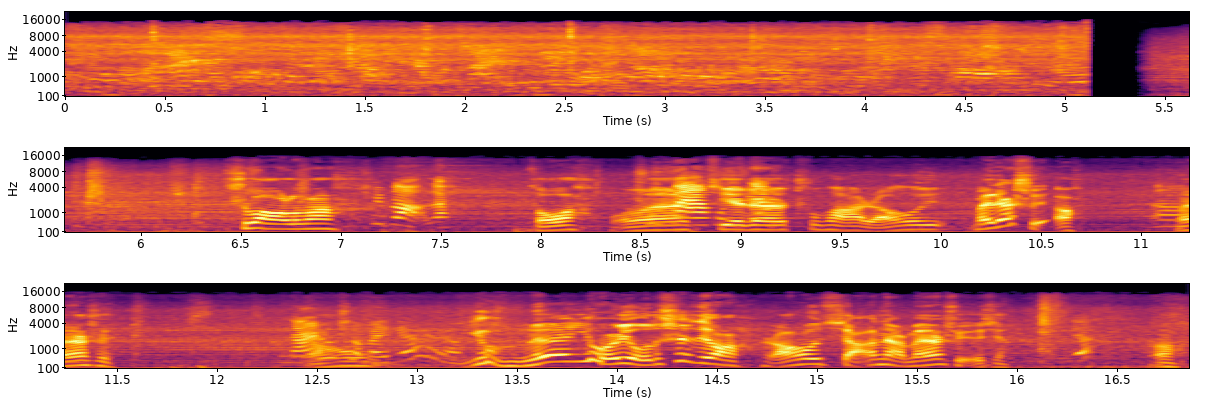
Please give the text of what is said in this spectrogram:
吃饱了吗？吃饱了。走啊，我们接着出发，然后买点水啊，买点水。然后有那一会儿有的是地方，然后想着点买点水就行。行，啊。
